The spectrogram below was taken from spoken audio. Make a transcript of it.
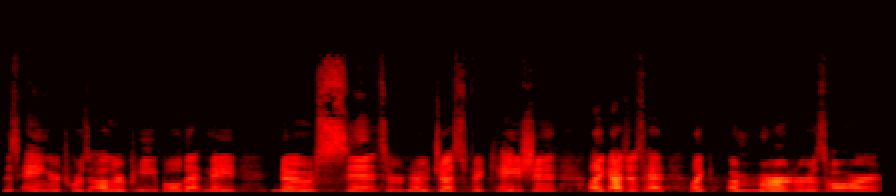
this anger towards other people that made no sense or no justification. Like i just had like a murderous heart.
